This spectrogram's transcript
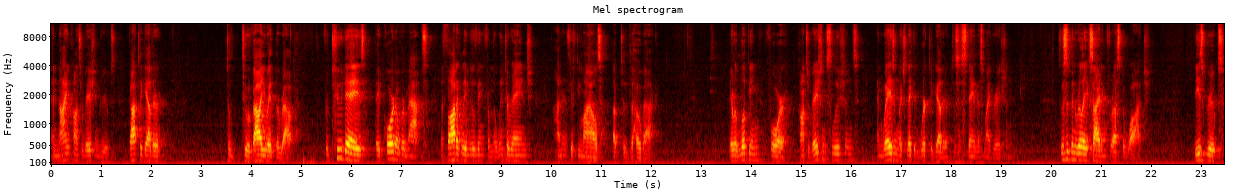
and nine conservation groups got together to, to evaluate the route. For two days, they pored over maps, methodically moving from the winter range 150 miles up to the Hoback. They were looking for conservation solutions and ways in which they could work together to sustain this migration. So this has been really exciting for us to watch. These groups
